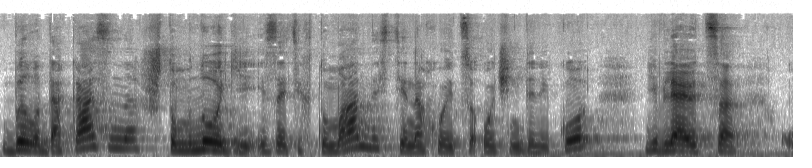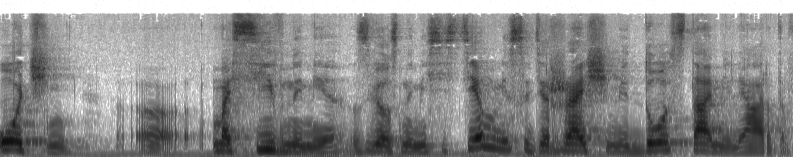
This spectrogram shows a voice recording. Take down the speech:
было доказано, что многие из этих туманностей находятся очень далеко, являются очень э, массивными звездными системами, содержащими до 100 миллиардов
